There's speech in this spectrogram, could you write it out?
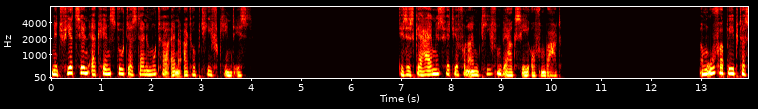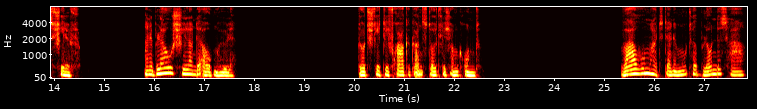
Mit 14 erkennst du, dass deine Mutter ein Adoptivkind ist. Dieses Geheimnis wird dir von einem tiefen Bergsee offenbart. Am Ufer bebt das Schilf, eine blau schillernde Augenhöhle. Dort steht die Frage ganz deutlich am Grund. Warum hat deine Mutter blondes Haar,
